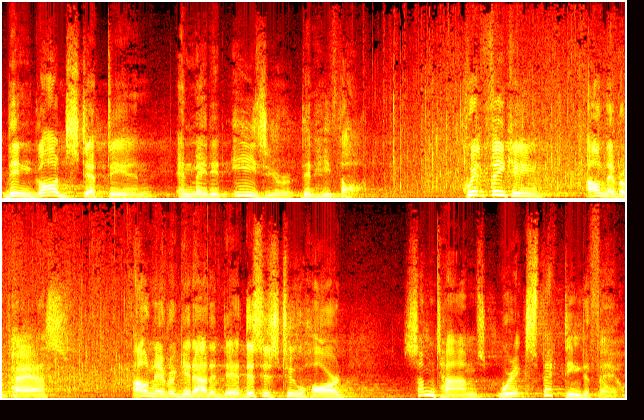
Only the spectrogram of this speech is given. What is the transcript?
then God stepped in and made it easier than he thought. Quit thinking, I'll never pass. I'll never get out of debt. This is too hard. Sometimes we're expecting to fail.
